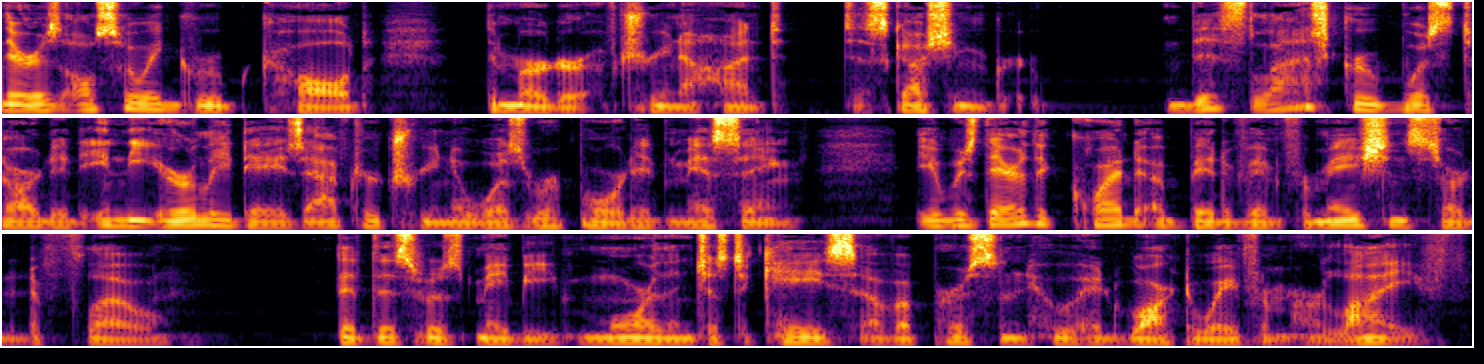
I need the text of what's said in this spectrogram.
there is also a group called the Murder of Trina Hunt Discussion Group. This last group was started in the early days after Trina was reported missing. It was there that quite a bit of information started to flow that this was maybe more than just a case of a person who had walked away from her life.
